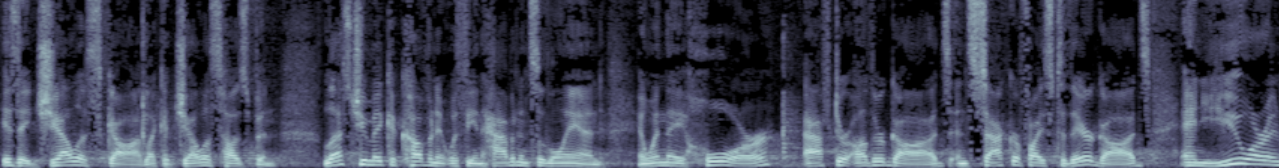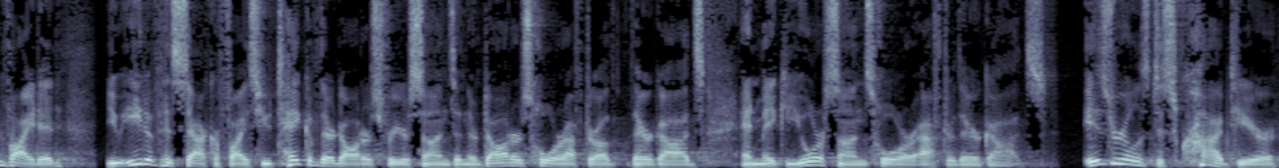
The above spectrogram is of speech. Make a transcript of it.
is a jealous God, like a jealous husband. Lest you make a covenant with the inhabitants of the land, and when they whore after other gods and sacrifice to their gods, and you are invited, you eat of his sacrifice, you take of their daughters for your sons, and their daughters whore after their gods, and make your sons whore after their gods. Israel is described here,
